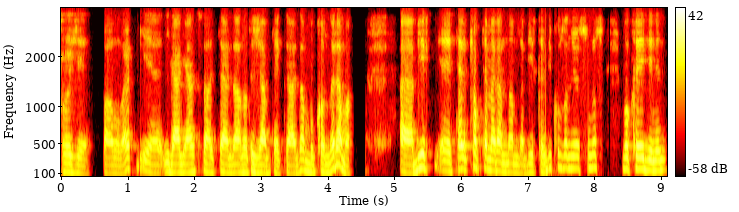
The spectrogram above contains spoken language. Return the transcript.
projeye bağlı olarak e, ilerleyen slaytlarda anlatacağım tekrardan bu konuları ama bir çok temel anlamda bir kredi kullanıyorsunuz. Bu kredinin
